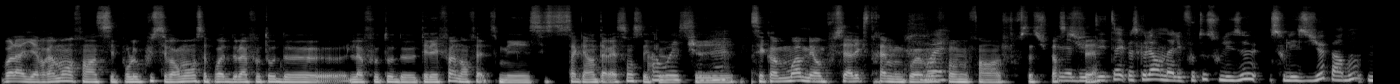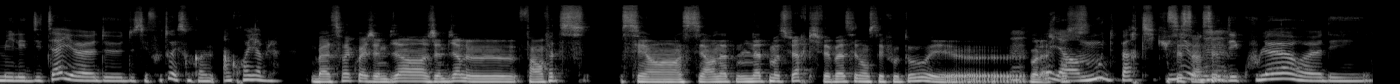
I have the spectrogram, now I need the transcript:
Voilà il y a vraiment enfin c'est pour le coup c'est vraiment ça pourrait être de la photo de, de la photo de téléphone en fait. Mais c'est ça qui est intéressant c'est Ah que ouais, c'est c'est comme moi mais en poussé à l'extrême quoi. Moi, Ouais. je trouve- enfin je trouve ça super Il y a des fait détails parce que là on a les photos sous les yeux, sous les yeux pardon, mais les détails euh, de, de ces photos elles sont quand même incroyables. Bah c'est vrai quoi, j'aime bien j'aime bien le enfin en fait c'est un c'est un at- une atmosphère qui fait passer dans ces photos et euh, Mm. voilà, Ouais, il y a pense- un mood particulier C'est ça, au niveau des couleurs, euh, des. Il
